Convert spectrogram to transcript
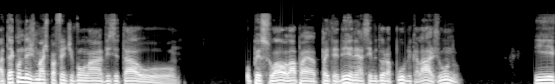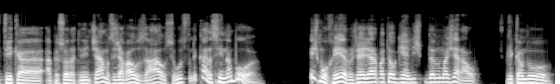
até quando eles mais pra frente vão lá visitar o, o pessoal lá pra entender, né, a servidora pública lá, a Juno, e fica a pessoa da atendente, ah, você já vai usar o seu uso? Falei, cara, assim, na boa, eles morreram, já era pra ter alguém ali dando uma geral, explicando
